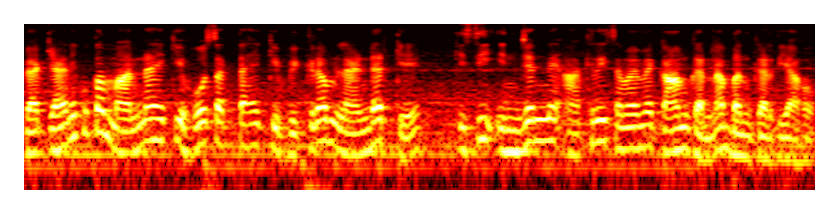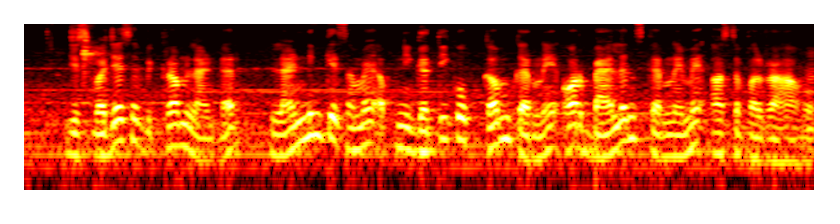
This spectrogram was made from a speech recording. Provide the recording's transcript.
वैज्ञानिकों का मानना है कि हो सकता है कि विक्रम लैंडर के किसी इंजन ने आखिरी समय में काम करना बंद कर दिया हो जिस वजह से विक्रम लैंडर लैंडिंग के समय अपनी गति को कम करने और बैलेंस करने में असफल रहा हो।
